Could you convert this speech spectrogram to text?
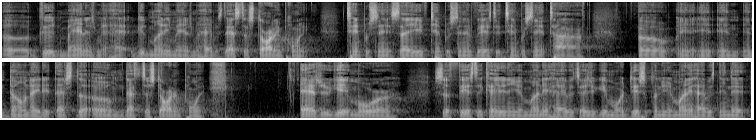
uh, good management, ha- good money management habits. That's the starting point. Ten percent saved, ten percent invested, ten percent tithed uh, and, and, and donate it. That's the um, that's the starting point. As you get more sophisticated in your money habits, as you get more disciplined in your money habits, then that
